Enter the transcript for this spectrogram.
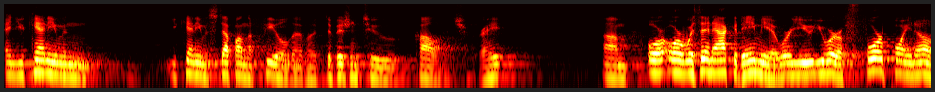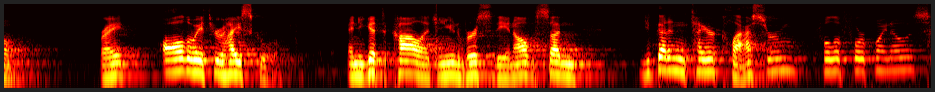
and you can't even you can't even step on the field of a Division II college, right? Um, or, or within academia, where you, you were a 4.0, right? All the way through high school. And you get to college and university, and all of a sudden, you've got an entire classroom full of 4.0s,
